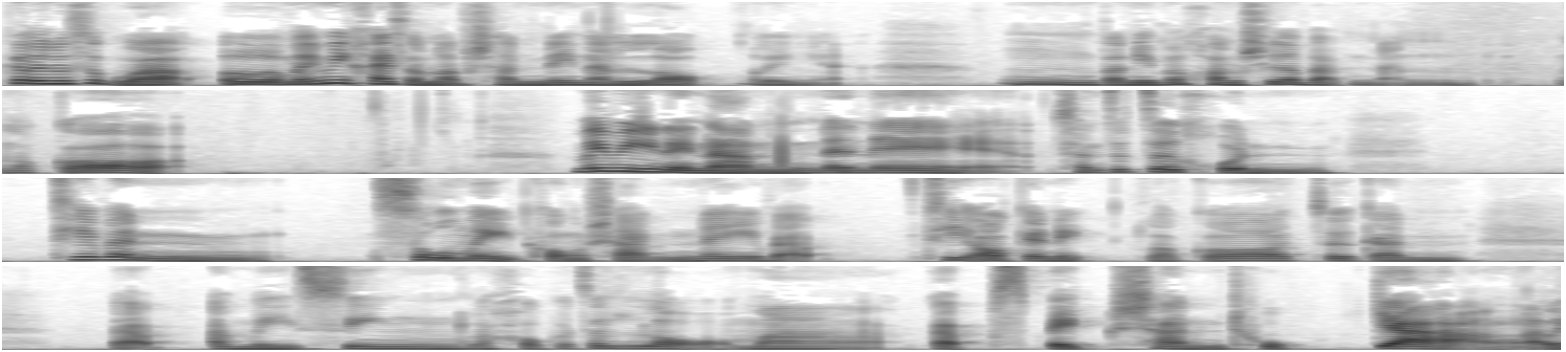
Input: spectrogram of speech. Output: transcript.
ก็เลยรู้สึกว่า เออ ไม่มีใครสำหรับฉันในนั้นหรอกอะไรเงี้ย อืม ตอนนี้เป็นความเชื่อแบบนั้น แล้วก็ ไม่มีในนั้น แน่ๆ ฉันจะเจอคนที่เป็นโซลเมตของฉันในแบบที่ออร์แกนิก แล้วก็เจอกันแบบ amazing แล้วเขาก็จะหล่อมากแบบสเปคชันทุกอย่างอะไร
